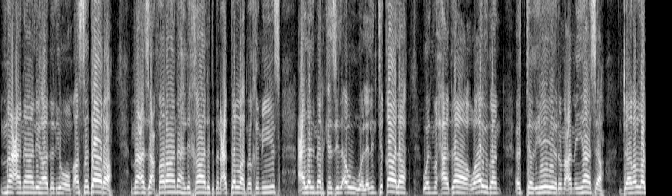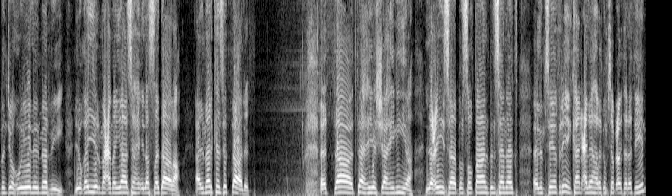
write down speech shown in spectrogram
معنا لهذا اليوم. الصدارة. مع زعفرانه لخالد بن عبد الله بن خميس على المركز الأول. الانتقاله والمحاذاة وأيضا التغيير مع مياسة. جار الله بن جهويل المري يغير مع مياسة إلى الصدارة. المركز الثالث. الثالثة هي الشاهينية لعيسى بن سلطان بن سند المسيفرين كان عليها رقم 37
